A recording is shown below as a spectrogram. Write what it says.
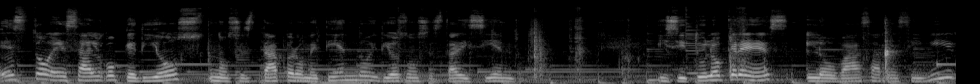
Esto es algo que Dios nos está prometiendo y Dios nos está diciendo. Y si tú lo crees, lo vas a recibir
